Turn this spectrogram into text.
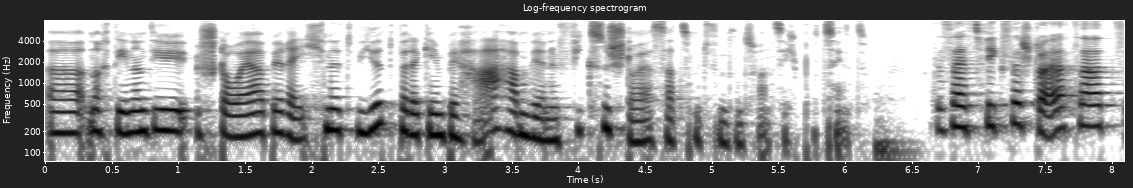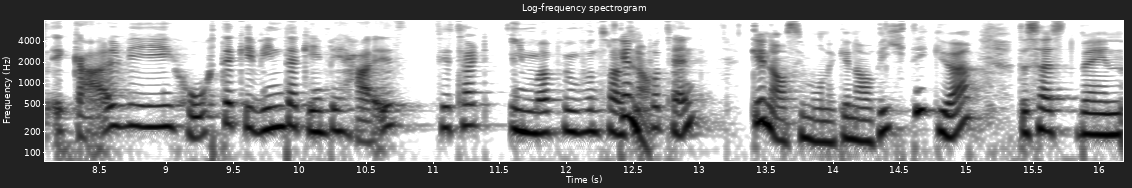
äh, nach denen die Steuer berechnet wird. Bei der GmbH haben wir einen fixen Steuersatz mit 25 Prozent. Das heißt, fixer Steuersatz, egal wie hoch der Gewinn der GmbH ist, sie zahlt immer 25 Prozent? Genau. Genau, Simone, genau richtig, ja. Das heißt, wenn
